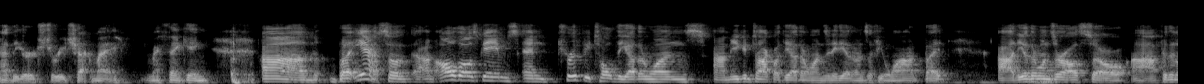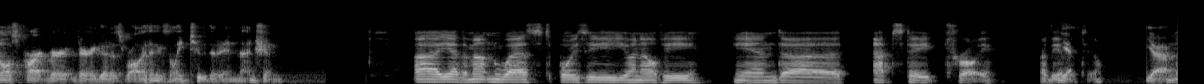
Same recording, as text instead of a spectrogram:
had the urge to recheck my my thinking. Um, but yeah, so um, all those games, and truth be told, the other ones, um, you can talk about the other ones, any of the other ones if you want, but uh, the other ones are also, uh, for the most part, very very good as well. I think there's only two that I didn't mention. Uh, yeah, the Mountain West, Boise, UNLV, and uh, App State, Troy are the yeah. other two. Yeah,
